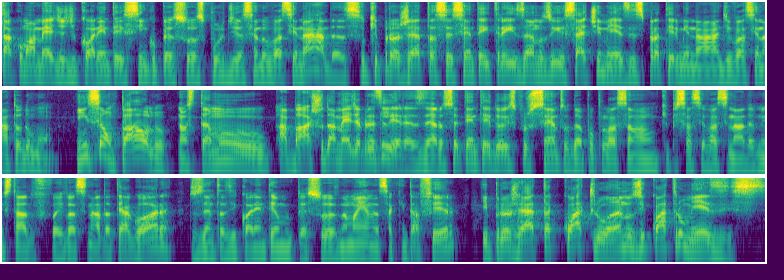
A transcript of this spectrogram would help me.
está com uma média de 45 pessoas por dia sendo vacinadas, o que projeta 63 anos e 7 meses para terminar de vacinar todo mundo. Em São Paulo, nós estamos abaixo da média brasileira. 0,72% da população que precisa ser vacinada no estado foi vacinada até agora, 241 mil pessoas na manhã dessa quinta-feira, e projeta 4 anos e 4 meses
